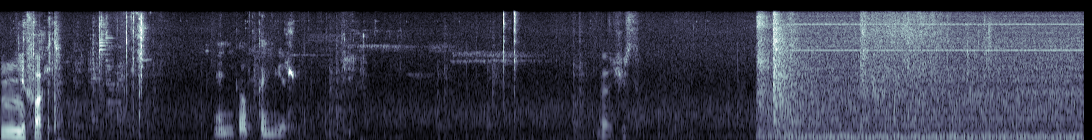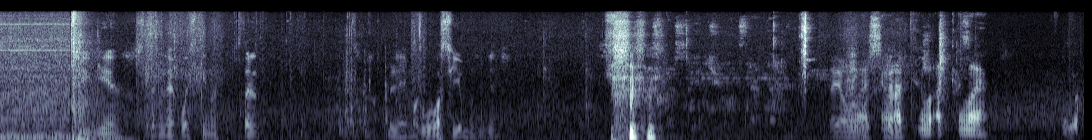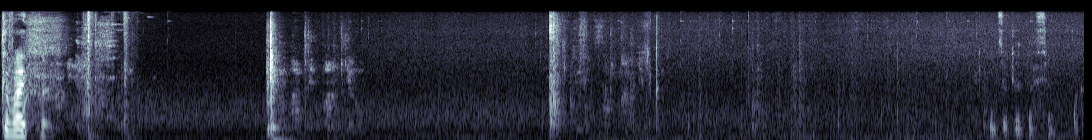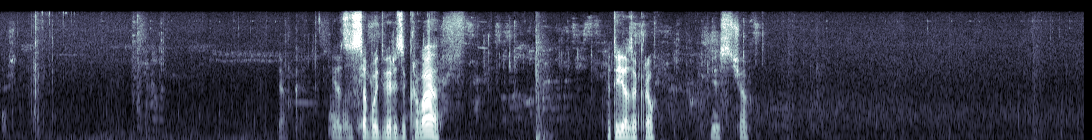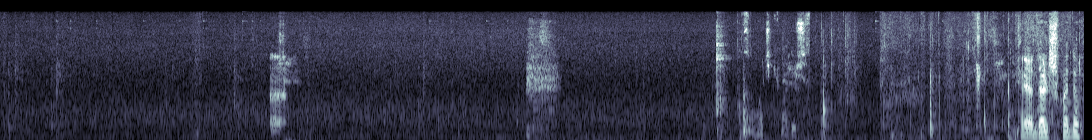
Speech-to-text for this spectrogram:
Не факт. Я никого пока не вижу. Да, чисто. Стальная пластина. Сталь... Бля, я могу вас ебнуть, блядь. Да я его собирать. Открываю. Открывай. Закрыто все, пока что. Так. А, Я за дверь. собой дверь закрываю. Это я закрыл. Если что. Замочки могу сейчас. А я дальше пойду.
